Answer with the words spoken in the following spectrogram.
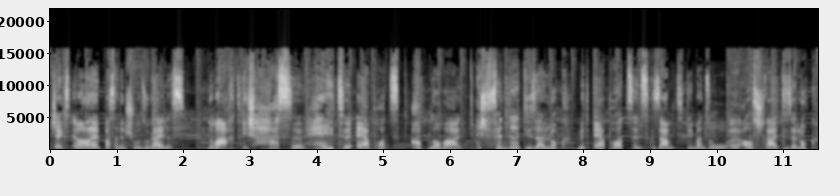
Check's immer noch nicht, was an den Schuhen so geil ist. Nummer 8. Ich hasse, hate AirPods abnormal. Ich finde dieser Look mit AirPods insgesamt, den man so äh, ausstrahlt, dieser Look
